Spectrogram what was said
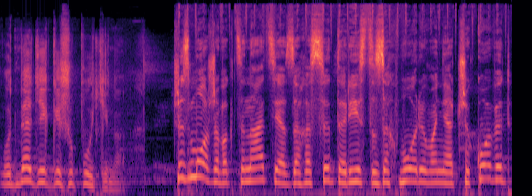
Одне тільки що Путіна. Чи зможе вакцинація загасити ріст захворювання чи ковід?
